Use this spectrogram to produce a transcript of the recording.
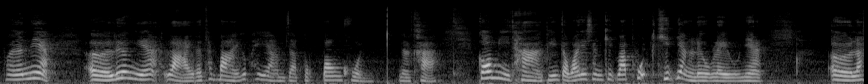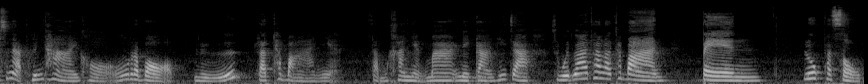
เพราะฉะนั้นเนี่ยเออเรื่องเนี้ยหลายรัฐบาลก็พยายามจะปกป้องคนนะคะ ก็มีทางเพียงแต่ว่าที่ฉันคิดว่าพูดคิดอย่างเร็วๆเนี่ยเออ ลักษณะพื้นฐานของระบอบหรือรัฐบาลเนี่ยสำคัญอย่างมากในการที่จะสมมติว่าถ้ารัฐบาลเป็นลูกผสม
